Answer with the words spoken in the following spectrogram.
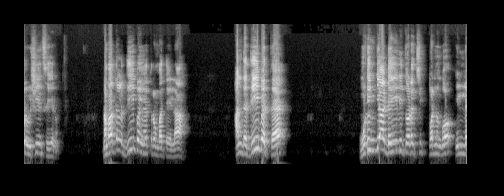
ஒரு விஷயம் செய்யணும். நம்ம பாத்துல தீபம் ஏத்துறோம் பார்த்தீங்களா அந்த தீபத்தை முடிஞ்சா டெய்லி தொடச்சி பண்ணுங்கோ? இல்ல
